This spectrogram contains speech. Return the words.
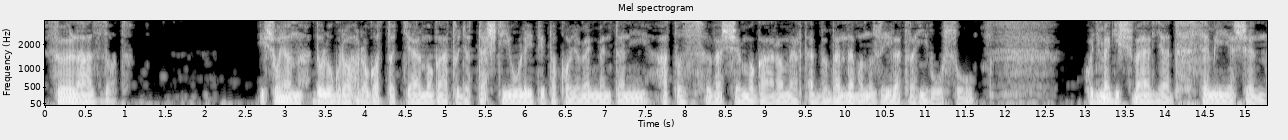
föllázzadt, és olyan dologra ragadtatja el magát, hogy a testi jólétét akarja megmenteni, hát az vessen magára, mert ebben benne van az életre hívó szó, hogy megismerjed személyesen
